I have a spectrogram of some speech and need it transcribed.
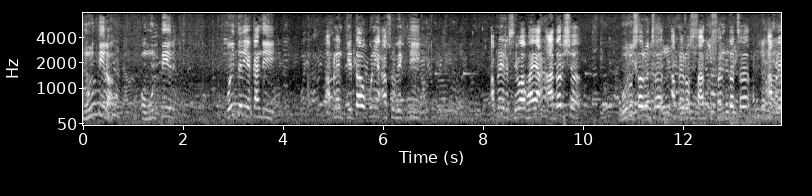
મૂર્તિ ર ઓ મૂર્તિ કોઈ તરી એકાંદી આપણે કેતાઓ કોની આસો વ્યક્તિ આપણે સેવા ભાયા આદર્શ ગુરુ સરું છે આપણે રો સાધુ સંત છે આપણે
